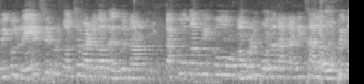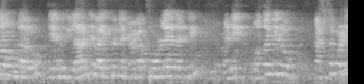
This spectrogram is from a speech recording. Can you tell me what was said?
మీకు రేట్స్ ఇప్పుడు కొంచెం అడుగా వెళ్తున్నా తక్కువగా మీకు అమ్ముడు పోతున్నా కానీ చాలా ఓపికగా ఉన్నారు. నేను ఇలాంటి రైతులను ఎక్కడా చూడలేదండి. అంటే మొత్తం మీరు కష్టపడి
